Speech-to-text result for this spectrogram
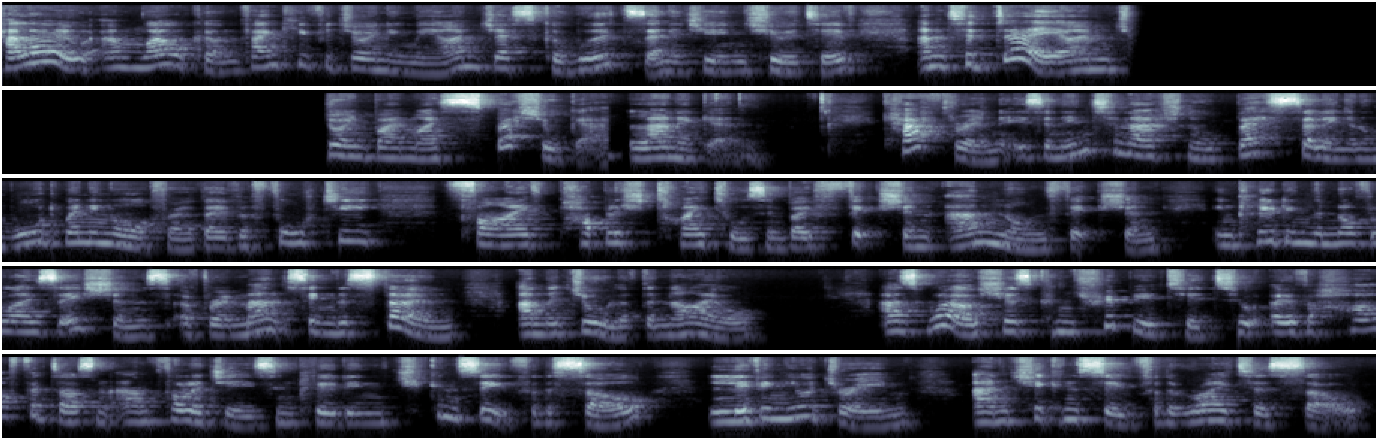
Hello and welcome. Thank you for joining me. I'm Jessica Woods, Energy Intuitive, and today I'm joined by my special guest, Lanigan. Catherine is an international best-selling and award-winning author of over 45 published titles in both fiction and non-fiction, including the novelizations of Romancing the Stone and The Jewel of the Nile. As well, she has contributed to over half a dozen anthologies, including Chicken Soup for the Soul, Living Your Dream, and Chicken Soup for the Writer's Soul.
